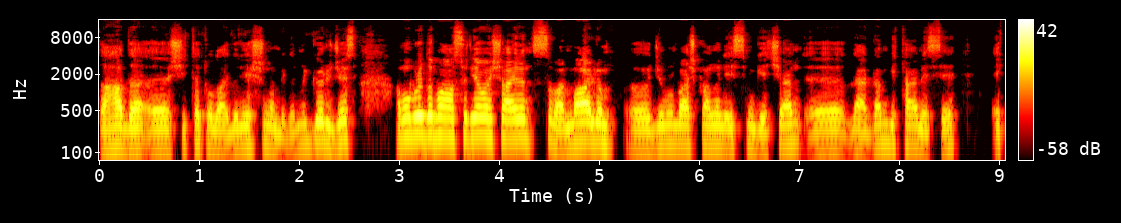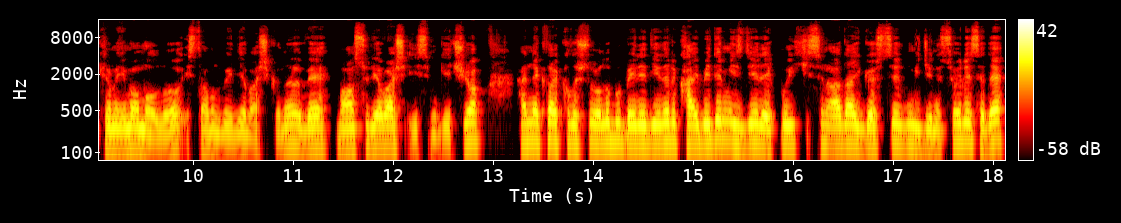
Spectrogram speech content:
Daha da şiddet olayları yaşanabilir mi göreceğiz. Ama burada Mansur Yavaş ayrıntısı var. Malum Cumhurbaşkanlığı ismi geçenlerden bir tanesi. Ekrem İmamoğlu, İstanbul Belediye Başkanı ve Mansur Yavaş ismi geçiyor. Her ne kadar Kılıçdaroğlu bu belediyeleri kaybedemeyiz diyerek bu ikisini aday gösterilmeyeceğini söylese de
